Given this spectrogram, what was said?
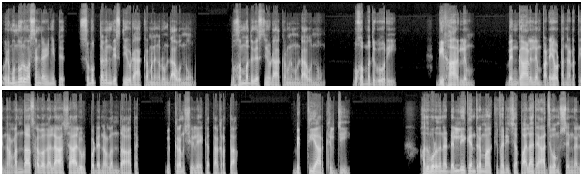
ഒരു മുന്നൂറ് വർഷം കഴിഞ്ഞിട്ട് സുബുക്തകൻ ഗസ്തിയുടെ ആക്രമണങ്ങൾ ഉണ്ടാവുന്നു. മുഹമ്മദ് ഗസ്തിയുടെ ആക്രമണം ഉണ്ടാവുന്നു. മുഹമ്മദ് ഗോറി ബീഹാറിലും ബംഗാളിലും പടയോട്ടം നടത്തി നളന്ദ സർവകലാശാല ഉൾപ്പെടെ നളന്ദ വിക്രംശിലേക്ക് തകർത്ത ബക്തിയാർ ഖിൽജി അതുപോലെ തന്നെ ഡൽഹി കേന്ദ്രമാക്കി ഭരിച്ച പല രാജവംശങ്ങൾ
